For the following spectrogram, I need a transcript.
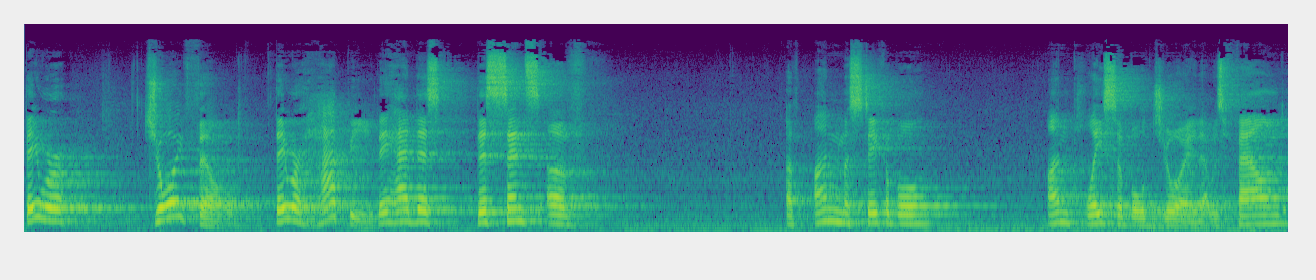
They were joy filled. They were happy. They had this, this sense of, of unmistakable, unplaceable joy that was found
